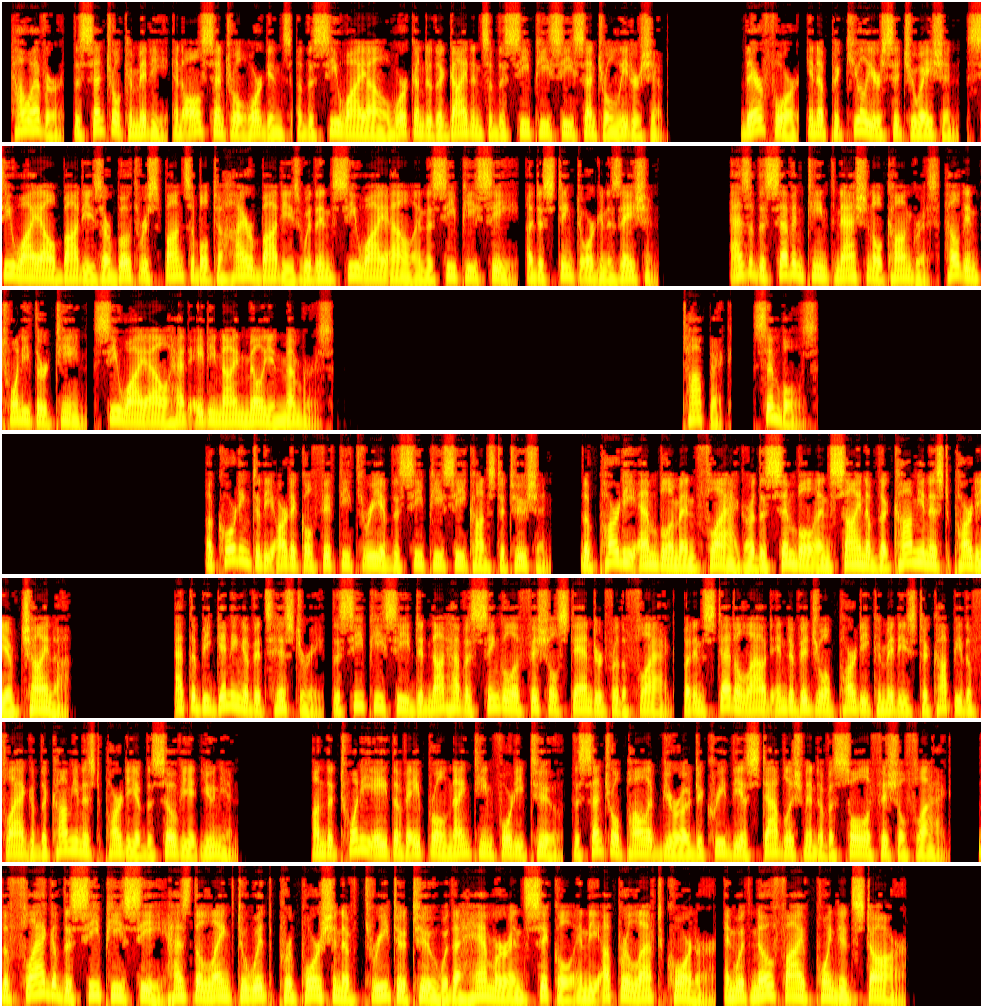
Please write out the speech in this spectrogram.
However, the Central Committee and all central organs of the CYL work under the guidance of the CPC central leadership. Therefore, in a peculiar situation, CYL bodies are both responsible to higher bodies within CYL and the CPC, a distinct organization. As of the 17th National Congress held in 2013, CYL had 89 million members. Topic: Symbols. According to the Article 53 of the CPC Constitution, the party emblem and flag are the symbol and sign of the Communist Party of China. At the beginning of its history, the CPC did not have a single official standard for the flag, but instead allowed individual party committees to copy the flag of the Communist Party of the Soviet Union. On 28 April 1942, the Central Politburo decreed the establishment of a sole official flag. The flag of the CPC has the length-to-width proportion of 3 to 2 with a hammer and sickle in the upper left corner, and with no five-pointed star.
